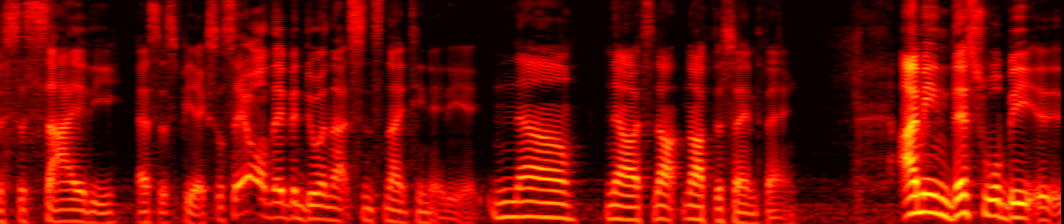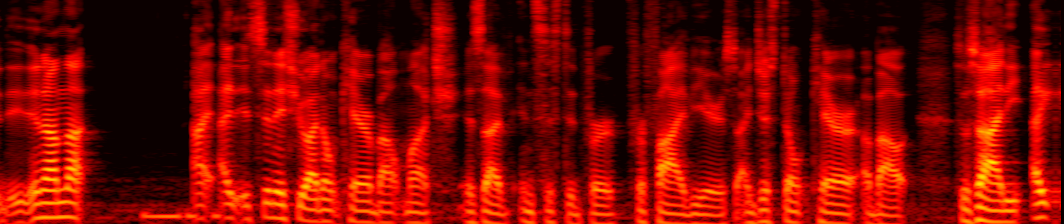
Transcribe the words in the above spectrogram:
the society SSPX. They'll say, "Oh, they've been doing that since 1988." No, no, it's not not the same thing. I mean, this will be, and I'm not. I, I, it's an issue I don't care about much, as I've insisted for for five years. I just don't care about society I,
